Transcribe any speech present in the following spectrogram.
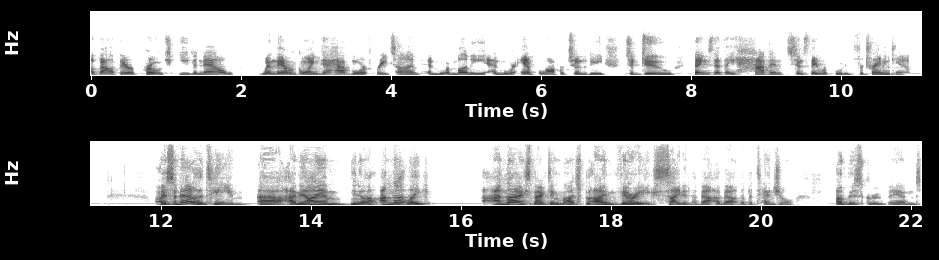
about their approach, even now when they are going to have more free time and more money and more ample opportunity to do things that they haven't since they reported for training camp. All right, so now to the team. Uh, I mean, I am, you know, I'm not like, I'm not expecting much, but I'm very excited about about the potential of this group. And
